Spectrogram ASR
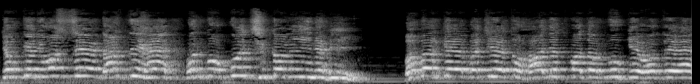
क्योंकि जो उससे डरते हैं, उनको कुछ कमी नहीं। बबर के बच्चे तो हाजतमंद और भूखे होते हैं,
